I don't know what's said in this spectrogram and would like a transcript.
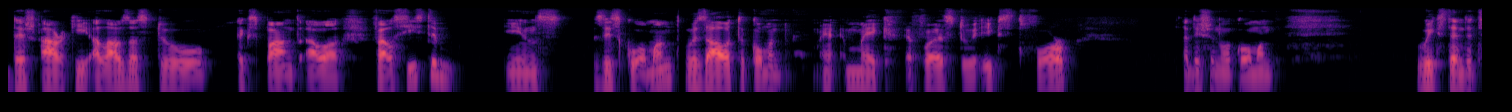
Dash r key allows us to expand our file system in this command without the command make fs to ext4 additional command. We extended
